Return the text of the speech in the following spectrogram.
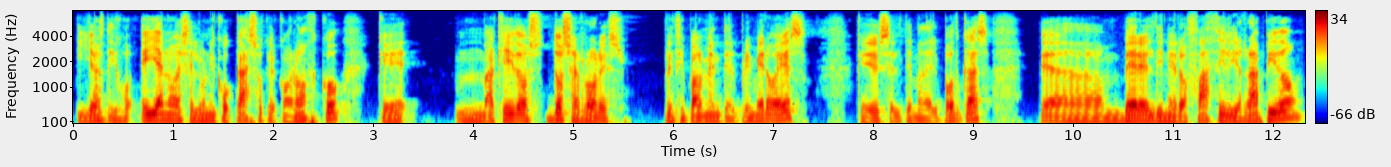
Y ya os digo, ella no es el único caso que conozco que mm, aquí hay dos, dos errores principalmente. El primero es que es el tema del podcast, eh, ver el dinero fácil y rápido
